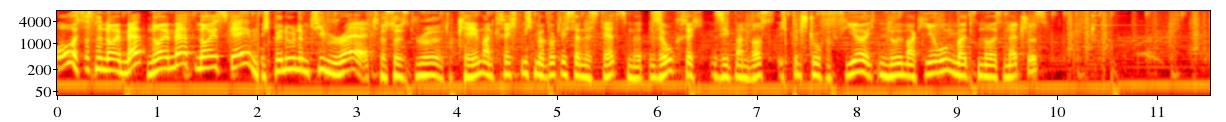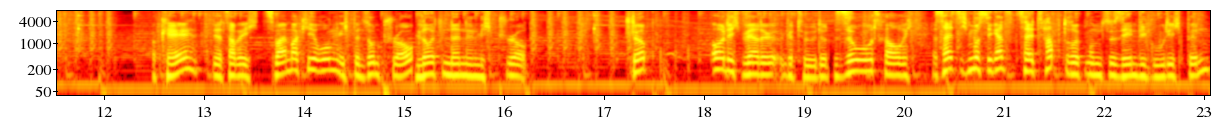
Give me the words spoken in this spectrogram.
oh, ist das eine neue Map? Neue Map, neues Game. Ich bin nun im Team Red. Das heißt Red. Okay, man kriegt nicht mehr wirklich seine Stats mit. So kriegt, sieht man was. Ich bin Stufe 4. Ich, null Markierungen, weil es ein neues Match ist. Okay, jetzt habe ich zwei Markierungen. Ich bin so ein Pro. Die Leute nennen mich Pro. Stirb. Und ich werde getötet. So traurig. Das heißt, ich muss die ganze Zeit Tab drücken, um zu sehen, wie gut ich bin.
